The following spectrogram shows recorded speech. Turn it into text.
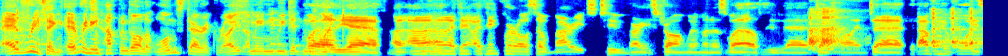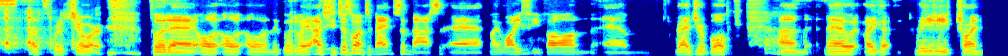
everything. Everything happened all at once, Derek. Right? I mean, we didn't. Well, like, yeah, and, and, I think I think we're also married to very strong women as well who uh, don't mind uh, having a voice. That's for sure. But uh, all, all, all, in a good way. Actually, just want to mention that uh, my wife Yvonne um, read your book, uh-huh. and now like really trying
